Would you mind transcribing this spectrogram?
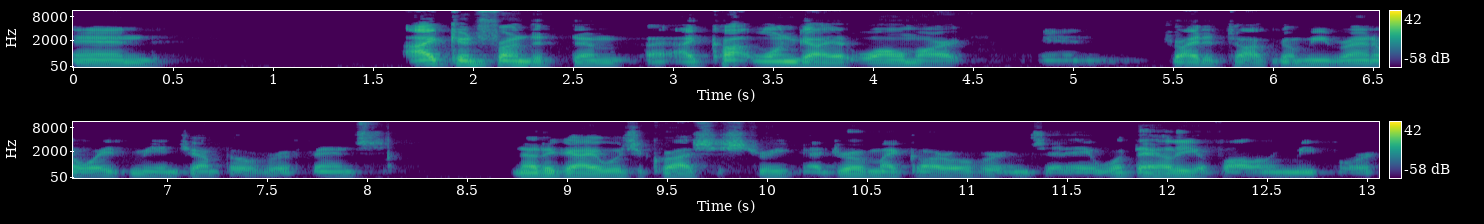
and I confronted them. I, I caught one guy at Walmart and tried to talk to him. He ran away from me and jumped over a fence. Another guy was across the street. I drove my car over and said, Hey, what the hell are you following me for?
